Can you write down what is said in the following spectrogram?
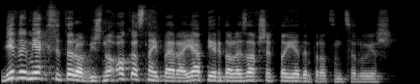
Nie wiem, jak ty to robisz, no oko snajpera, ja pierdolę, zawsze w to 1% celujesz.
